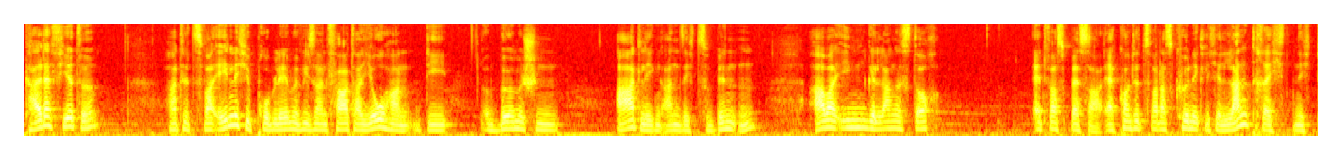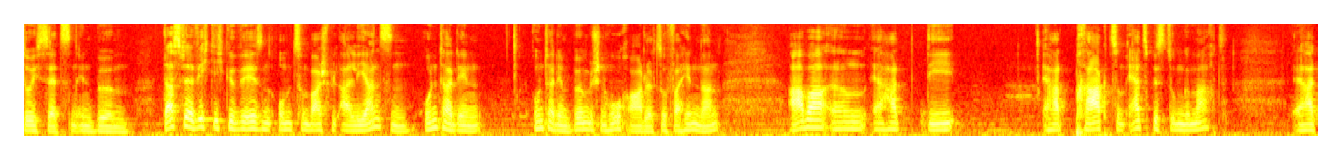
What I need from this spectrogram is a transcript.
Karl IV. Hatte zwar ähnliche Probleme wie sein Vater Johann, die böhmischen Adligen an sich zu binden, aber ihm gelang es doch etwas besser. Er konnte zwar das königliche Landrecht nicht durchsetzen in Böhmen, das wäre wichtig gewesen, um zum Beispiel Allianzen unter, den, unter dem böhmischen Hochadel zu verhindern, aber ähm, er, hat die, er hat Prag zum Erzbistum gemacht, er hat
